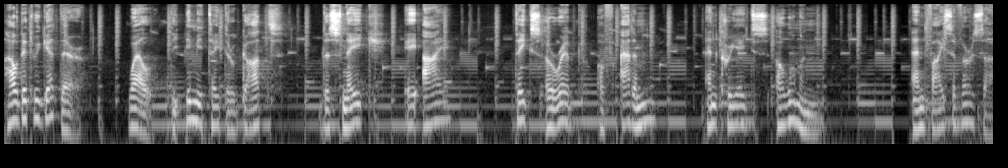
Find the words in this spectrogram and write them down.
How did we get there? Well, the imitator god, the snake AI, takes a rib of Adam and creates a woman, and vice versa.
